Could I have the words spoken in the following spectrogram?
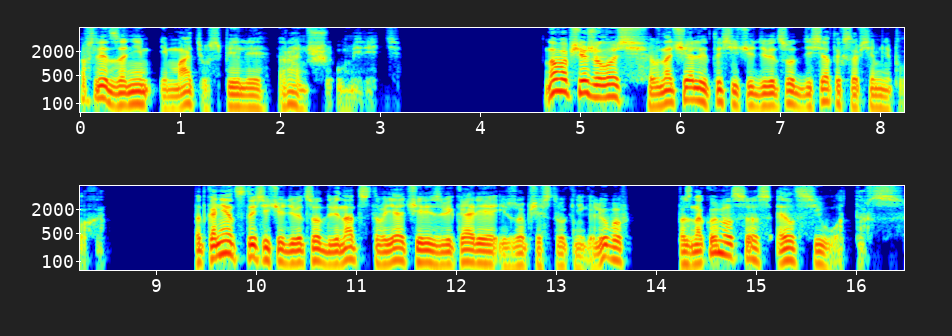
а вслед за ним и мать успели раньше умереть. Но вообще жилось в начале 1910-х совсем неплохо. Под конец 1912-го я через викария из общества книголюбов познакомился с Элси Уотерс.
